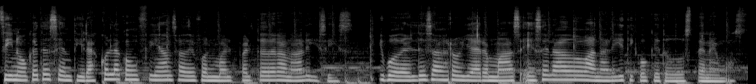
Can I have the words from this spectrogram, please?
sino que te sentirás con la confianza de formar parte del análisis y poder desarrollar más ese lado analítico que todos tenemos,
